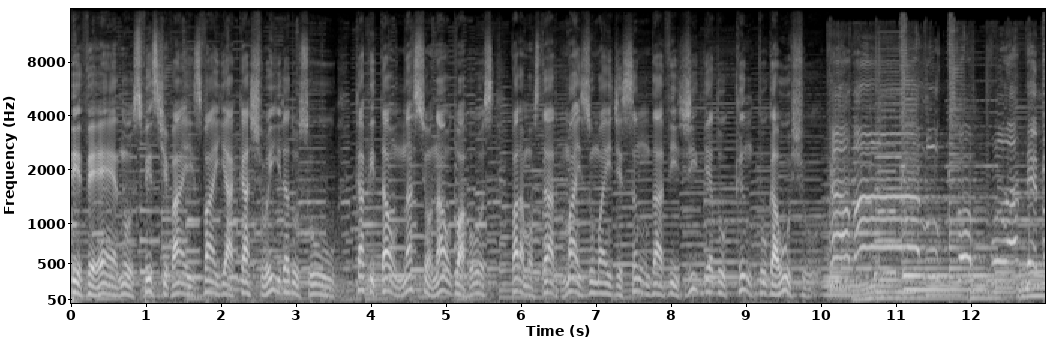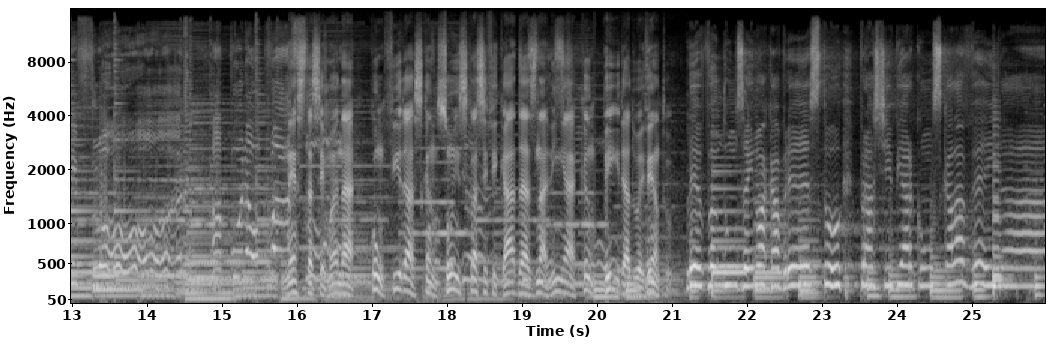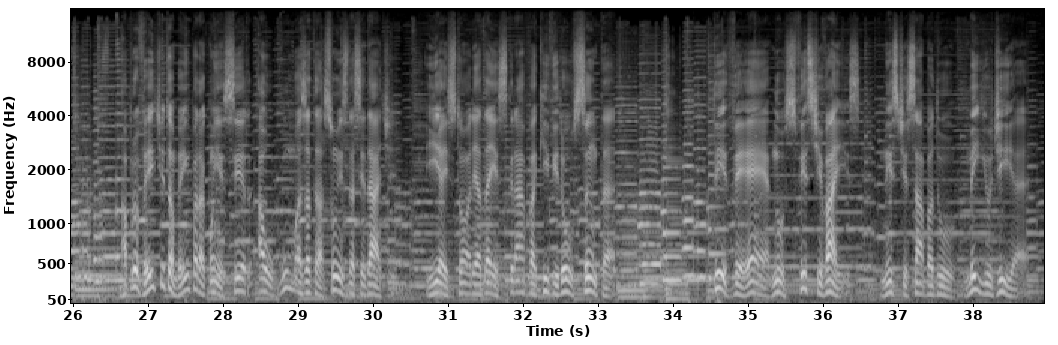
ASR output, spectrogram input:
TVE nos festivais vai à Cachoeira do Sul, capital nacional do arroz, para mostrar mais uma edição da Vigília do Canto Gaúcho. Cavalo, copla flor, apura o passo. Nesta semana, confira as canções classificadas na linha campeira do evento. Levando um zaino a cabresto pra chibiar com os calaveiras. Aproveite também para conhecer algumas atrações da cidade e a história da escrava que virou santa. TVE nos festivais, neste sábado, meio-dia.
